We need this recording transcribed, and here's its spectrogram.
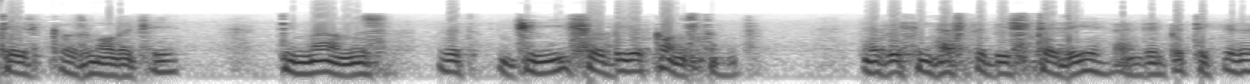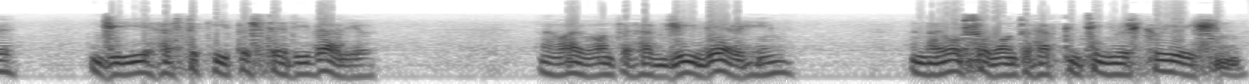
state cosmology demands that G shall be a constant. Everything has to be steady, and in particular, G has to keep a steady value. Now I want to have G varying, and I also want to have continuous creation.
